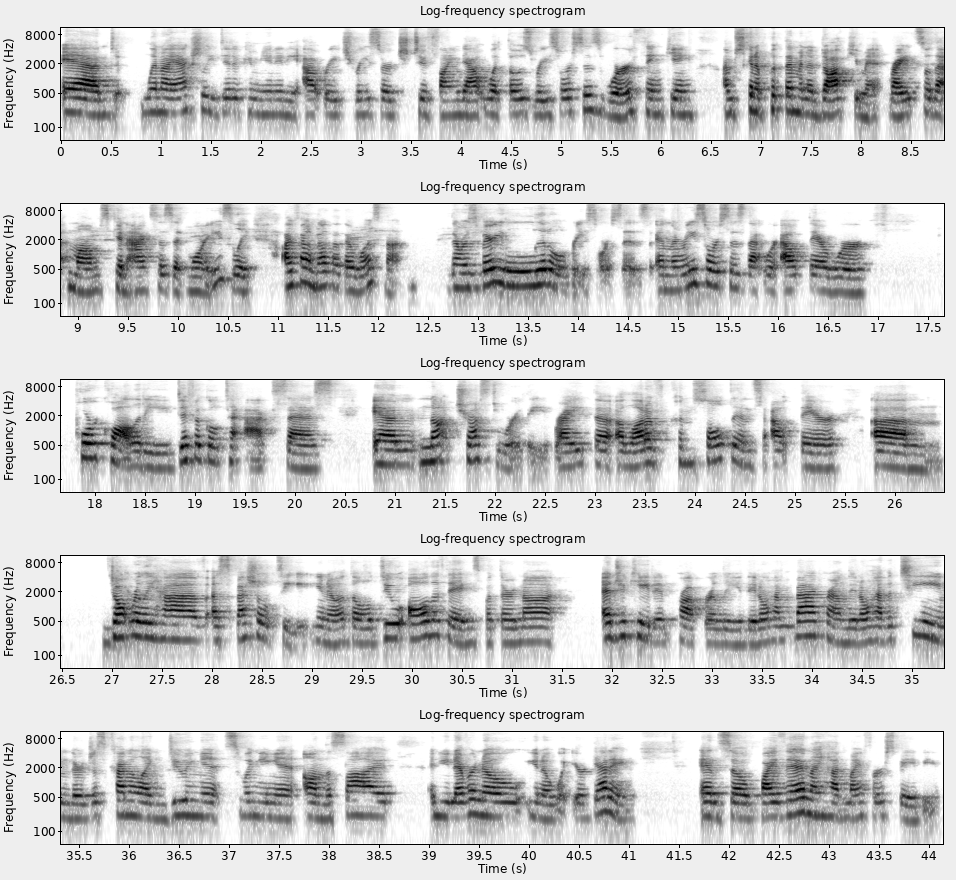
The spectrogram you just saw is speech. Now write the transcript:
And when I actually did a community outreach research to find out what those resources were, thinking I'm just going to put them in a document, right? So that moms can access it more easily, I found out that there was none. There was very little resources. And the resources that were out there were poor quality, difficult to access, and not trustworthy, right? The, a lot of consultants out there. Um, don't really have a specialty. You know, they'll do all the things, but they're not educated properly. They don't have a background. They don't have a team. They're just kind of like doing it, swinging it on the side, and you never know, you know, what you're getting. And so by then, I had my first baby.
